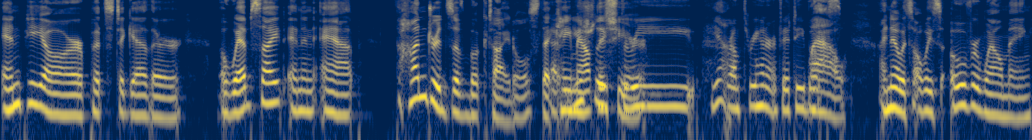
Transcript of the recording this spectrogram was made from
NPR puts together a website and an app, hundreds of book titles that Uh, came out this year. Three, Yeah. around 350 books. Wow. I know it's always overwhelming.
